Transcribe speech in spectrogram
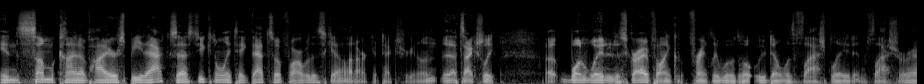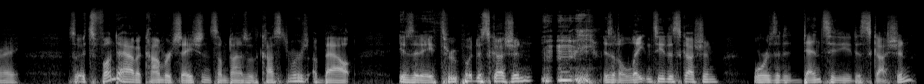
in some kind of higher speed access. You can only take that so far with a scale out architecture. You know, and that's actually uh, one way to describe, frankly, with what we've done with FlashBlade and FlashArray. So it's fun to have a conversation sometimes with customers about is it a throughput discussion, is it a latency discussion, or is it a density discussion?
